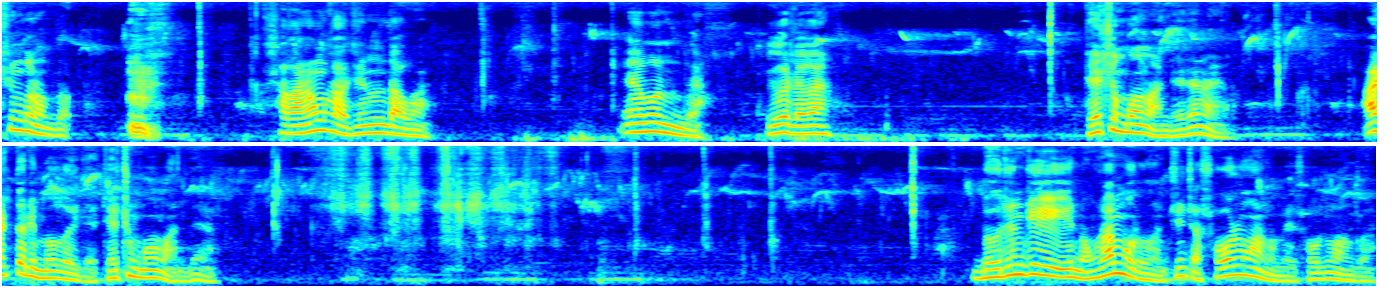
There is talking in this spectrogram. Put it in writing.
친구놈도 사과 농사 짓는다고 애 먹는데 이거 내가 대충 보면 안 되잖아요. 알뜰히 먹어야 돼. 대충 보면 안 돼 뭐든지 이 농산물은 진짜 소중한 겁니다. 소중한 거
